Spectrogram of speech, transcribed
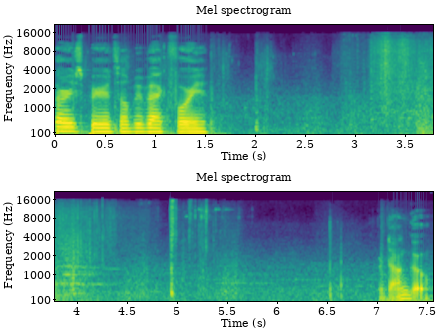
Sorry, spirits. I'll be back for you. Redongo.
